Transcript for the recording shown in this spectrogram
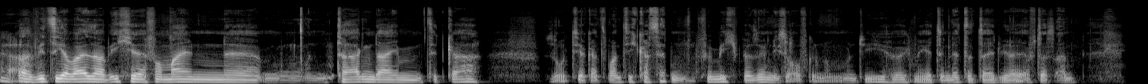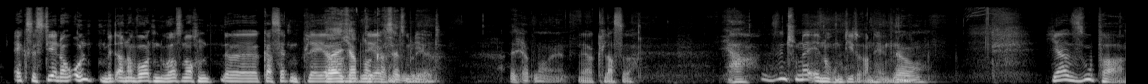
Äh, witzigerweise habe ich von meinen äh, Tagen da im ZK so circa 20 Kassetten für mich persönlich so aufgenommen. Und die höre ich mir jetzt in letzter Zeit wieder öfters an. Existieren auch unten, mit anderen Worten, du hast noch einen äh, Kassettenplayer. Ja, ich habe noch einen Kassettenplayer. Ich habe noch einen. Ja, klasse. Ja, sind schon Erinnerungen, die dran hängen. ne? Ja. Ja, super.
